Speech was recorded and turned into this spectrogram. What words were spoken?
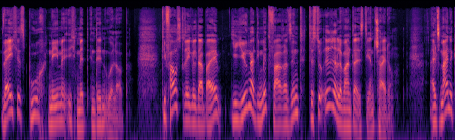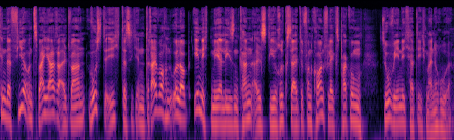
Welches Buch nehme ich mit in den Urlaub? Die Faustregel dabei, je jünger die Mitfahrer sind, desto irrelevanter ist die Entscheidung. Als meine Kinder vier und zwei Jahre alt waren, wusste ich, dass ich in drei Wochen Urlaub eh nicht mehr lesen kann als die Rückseite von Cornflakes-Packungen. So wenig hatte ich meine Ruhe.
